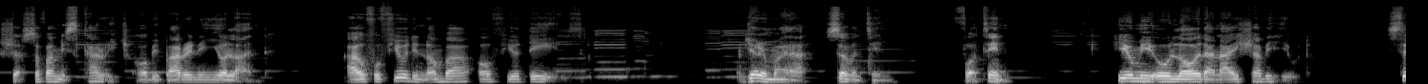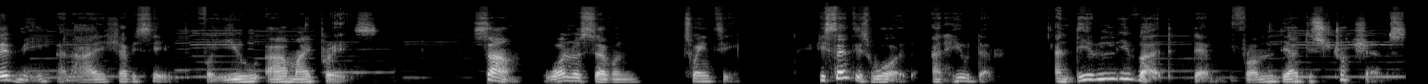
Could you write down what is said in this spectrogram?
shall suffer miscarriage or be barren in your land. I will fulfill the number of your days. Jeremiah 17 14. Heal me, O Lord, and I shall be healed. Save me, and I shall be saved, for you are my praise. Psalm 107 20. He sent his word and healed them, and delivered them from their destructions.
